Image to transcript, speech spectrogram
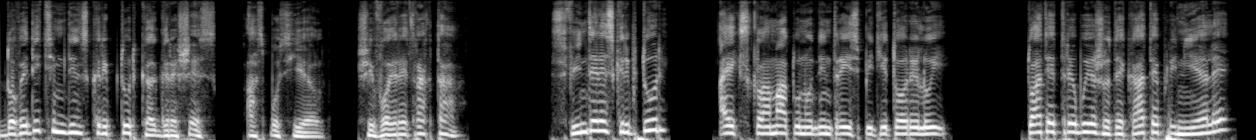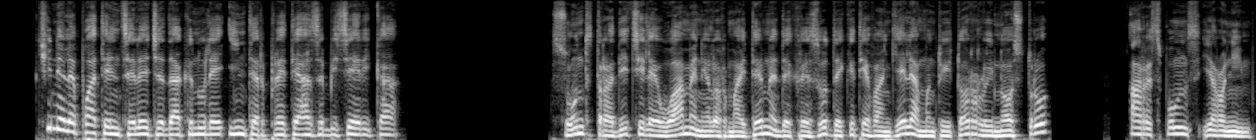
Dovediți-mi din scripturi că greșesc, a spus el, și voi retracta. Sfintele scripturi? a exclamat unul dintre ispititorii lui. Toate trebuie judecate prin ele? Cine le poate înțelege dacă nu le interpretează biserica? Sunt tradițiile oamenilor mai demne de crezut decât Evanghelia Mântuitorului nostru? A răspuns Ieronim.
